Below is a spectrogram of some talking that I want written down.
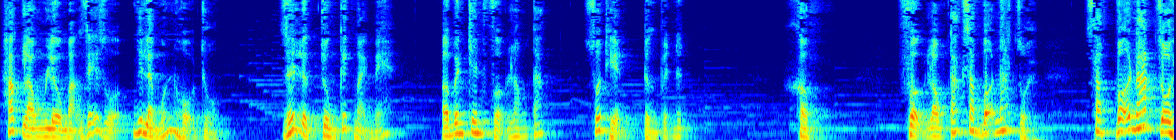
Hắc Long liều mạng dễ dụa như là muốn hộ chủ. Giới lực trùng kích mạnh mẽ. Ở bên trên Phượng Long Tắc Xuất hiện từng vết nứt. Không. Phượng Long Tắc sắp vỡ nát rồi. Sắp vỡ nát rồi.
